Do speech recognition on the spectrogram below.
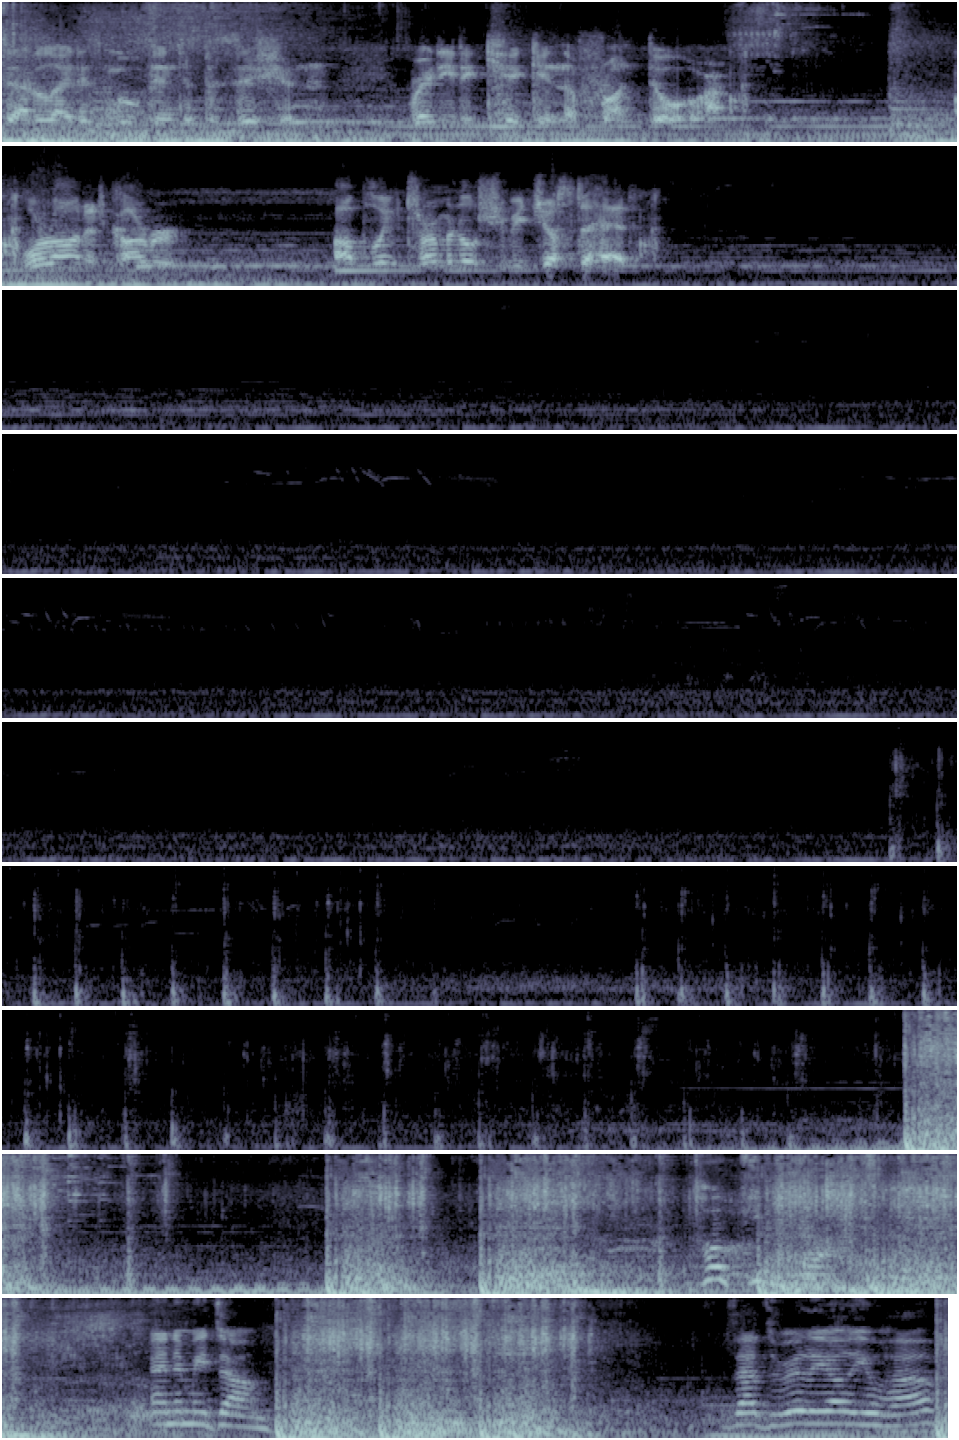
satellite has moved into position, ready to kick in the front door. We're on it, Carver. Uplink terminal should be just ahead. Enemy down. Is that really all you have?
